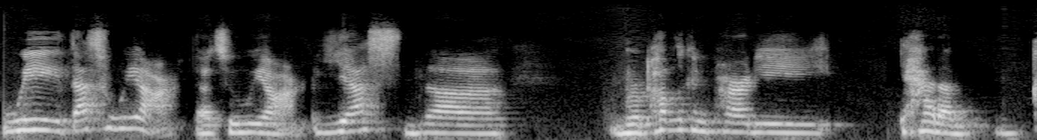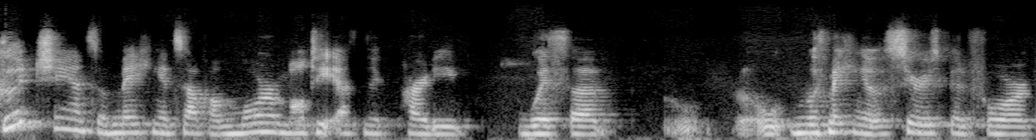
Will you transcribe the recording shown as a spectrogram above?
We that's who we are. That's who we are. Yes, the Republican Party had a good chance of making itself a more multi-ethnic party with a with making a serious bid for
